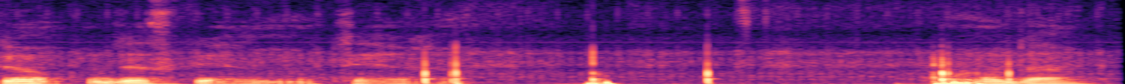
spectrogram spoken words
Så det skal jeg notere. Og det.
